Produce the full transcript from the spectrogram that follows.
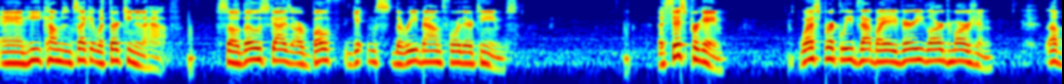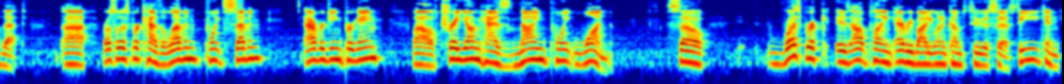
and he comes in second with 13 and a half. So those guys are both getting the rebounds for their teams. Assists per game. Westbrook leads that by a very large margin of that. Uh, Russell Westbrook has 11.7 averaging per game, while Trae Young has 9.1. So Westbrook is outplaying everybody when it comes to assists. He can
